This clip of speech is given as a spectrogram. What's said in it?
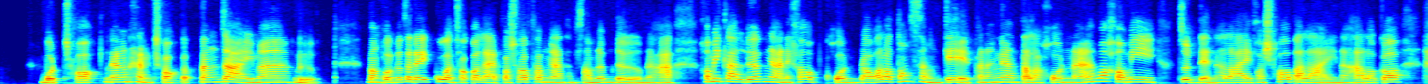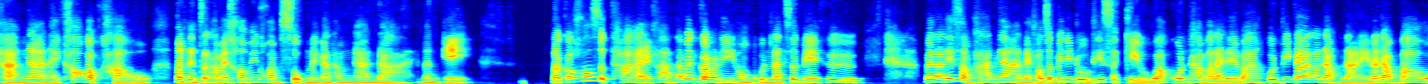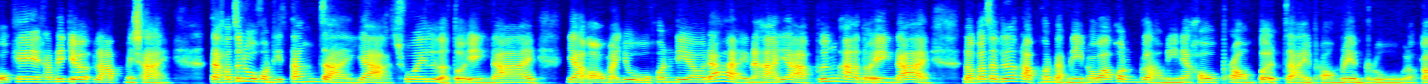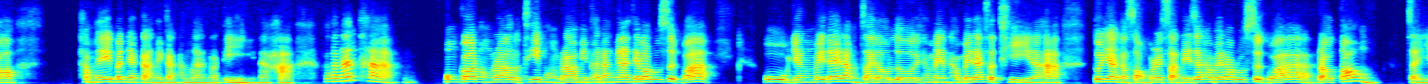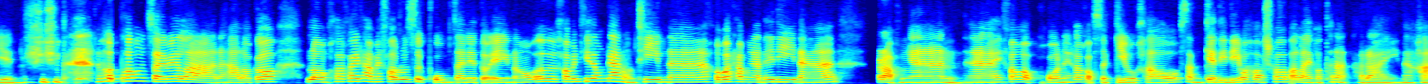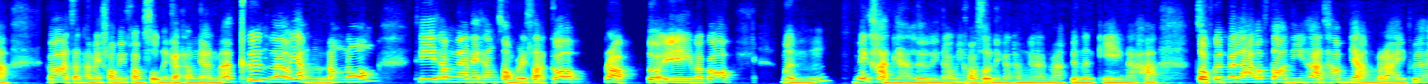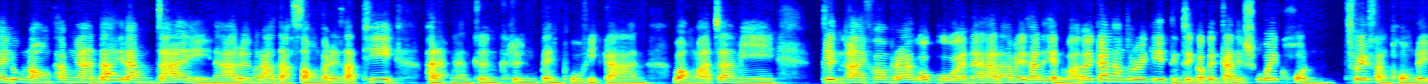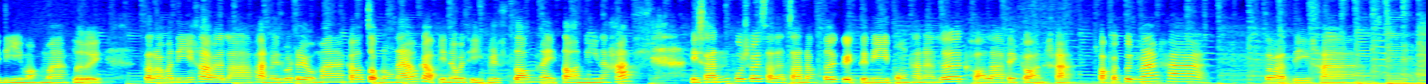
บดช็อก นั่งหันช็อกแบบตั้งใจมากหรือ บางคนก็จะได้กวนช็อกโกแลตเพราะชอบทำงานซ้ำๆเดิมๆนะคะ เขามีการเลือกงานให้เข้ากับคนแปลว่าเราต้องสังเกตพนักงานแต่ละคนนะ ว่าเขามีจุดเด่นอะไรเขาชอบอะไรนะคะ แล้วก็หางานให้เข้ากับเขา มันถึงจะทำให้เขามีความสุขในการทำงานได้นั่นเอง แล้วก็ข้อสุดท้ายค่ะ ถ้าเป็นกรณีของคุณนัทเมคือ เวลาที่สัมภาษณ์งานเนี่ยเขาจะไม่ได้ดูที่สกิลว่าคุณทำอะไรได้บ้าง คุณพิการระดับไหนระดับเบาโอเคทำได้เยอะรับไม่ใช่ แต่เขาจะดูคนที่ตั้งใจอยากช่วยเหลือตัวเองได้ อยากออกมาอยู่คนเดียวได้นะคะ อยากพึ่งพาตัวเองได้ แล้วก็จะเลือกรับคนแบบนี้ เพราะว่าคนเหล่านี้เนี่ยเขาพร้อมเปิดใจ พร้อมเรียนรู้ แล้วก็ทำให้บรรยากาศในการทำงานก็ดีนะคะ เพราะฉะนั้นหากองค์กรของเราหรือทีมของเรามีพนักงานที่เรารู้สึกว่าโอ้ยังไม่ได้ดั่งใจเราเลยทำไมยังทำไม่ได้สักทีนะคะ ตัวอย่างจาก2บริษัทนี้จะทำให้เรารู้สึกว่าเราต้อง ใจเย็น เราต้องใช้เวลานะคะ แล้วก็ลองค่อย ๆทำให้เขารู้สึกภูมิใจในตัวเองเนาะเออเขาเป็นที่ต้องการของทีมนะ เขาก็ทำงานได้ดีนะ ปรับงานนะให้เข้ากับคนให้เข้ากับสกิลเขาสังเกตดีๆว่าเขาชอบอะไรเขาถนัดอะไรนะคะ ก็อาจจะทำให้เขามีความสุขในการทำงานมากขึ้น แล้วอย่างน้องๆที่ทำงานในทั้ง2บริษัทก็ปรับตัวเองแล้วก็เหมือน ไม่ขาดงานเลยแล้วมีความสุขในการทำงานมากขึ้นนั่นเองนะคะ จบกันไปแล้วกับตอนนี้ค่ะทำอย่างไรเพื่อให้ลูกน้องทำงานได้ดังใจนะคะ เรื่องราวจาก 2 บริษัทที่พนักงานเกินครึ่งเป็นผู้พิการ หวังว่าจะมี กลิ่นอายความรักอบอวลนะคะทำให้ท่านเห็นว่าเฮ้ยการทำธุรกิจจริง ๆ ก็เป็นการที่ช่วยคนช่วยสังคมได้ดีมากๆเลยสำหรับวันนี้ค่ะเวลาผ่านไปรวดเร็วมาก ก็จบลงแล้วกับ Innovative Wisdom ในตอนนี้นะคะ ดิฉันผู้ช่วยศาสตราจารย์ดร.กฤตนี พงษ์ธนาเลิศขอลาไปก่อนค่ะ ขอบพระคุณมากค่ะ สวัสดีค่ะ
